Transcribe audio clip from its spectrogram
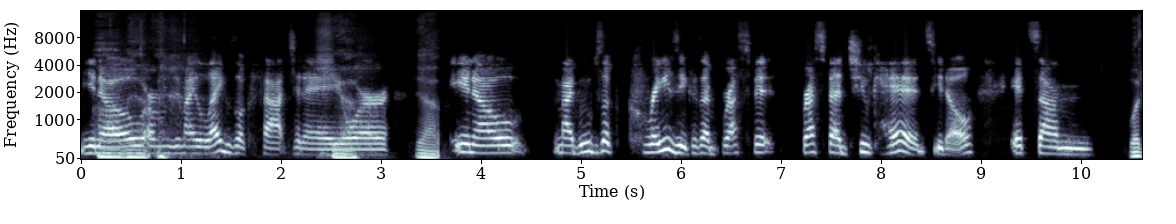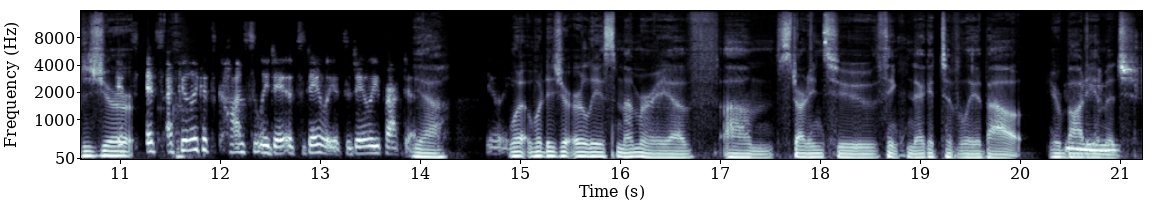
you Oh, know, man. or do my legs look fat today Yeah. or, Yeah. you know, my boobs look crazy because I breastfed breastfed two kids, you know. It's um what is your it's, it's I feel like it's constantly day it's daily. It's a daily practice. Yeah. Daily. What what is your earliest memory of um starting to think negatively about your body mm. image?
